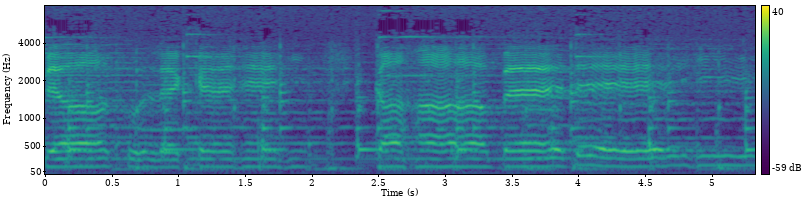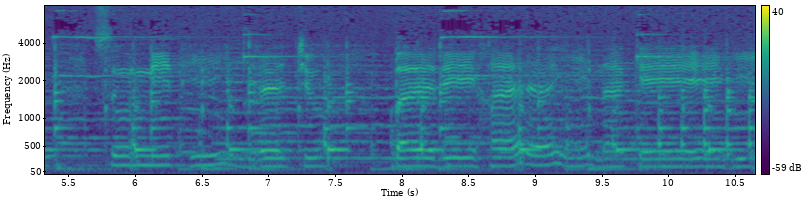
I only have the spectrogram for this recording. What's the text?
व्याकुल कहीं कहाँ बैदे सुनि धीरजु परिहर न के ही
